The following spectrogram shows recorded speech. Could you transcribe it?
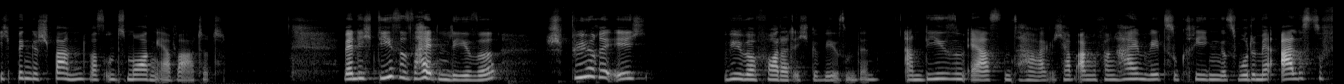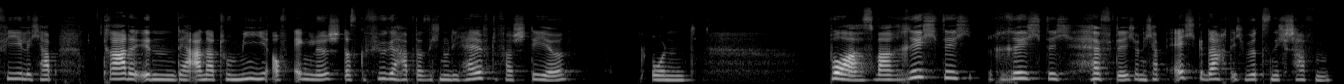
Ich bin gespannt, was uns morgen erwartet. Wenn ich diese Seiten lese, spüre ich, wie überfordert ich gewesen bin. An diesem ersten Tag. Ich habe angefangen, Heimweh zu kriegen. Es wurde mir alles zu viel. Ich habe gerade in der Anatomie auf Englisch das Gefühl gehabt, dass ich nur die Hälfte verstehe. Und boah, es war richtig, richtig heftig. Und ich habe echt gedacht, ich würde es nicht schaffen.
